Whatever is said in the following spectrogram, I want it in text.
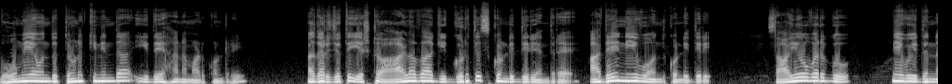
ಭೂಮಿಯ ಒಂದು ತುಣುಕಿನಿಂದ ಈ ದೇಹನ ಮಾಡ್ಕೊಂಡ್ರಿ. ಅದರ ಜೊತೆ ಎಷ್ಟು ಆಳವಾಗಿ ಗುರುತಿಸಿಕೊಂಡಿದ್ದೀರಿ ಅಂದರೆ ಅದೇ ನೀವು ಅಂದ್ಕೊಂಡಿದ್ದೀರಿ. ಸಾಯೋವರೆಗೂ ನೀವು ಇದನ್ನ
